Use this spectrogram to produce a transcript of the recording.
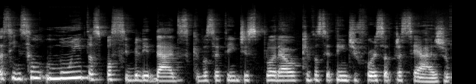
assim, são muitas possibilidades que você tem de explorar o que você tem de força para ser ágil.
